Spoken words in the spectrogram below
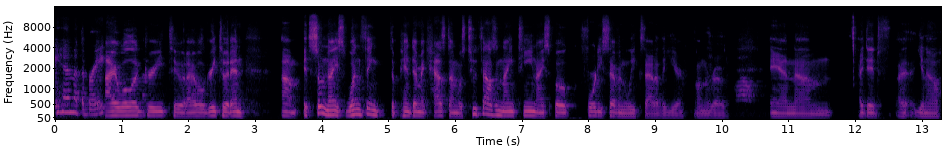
bully him at the break. I will agree to it. I will agree to it. And um, it's so nice. One thing the pandemic has done was 2019, I spoke 47 weeks out of the year on the road. And um, I did, uh, you know,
